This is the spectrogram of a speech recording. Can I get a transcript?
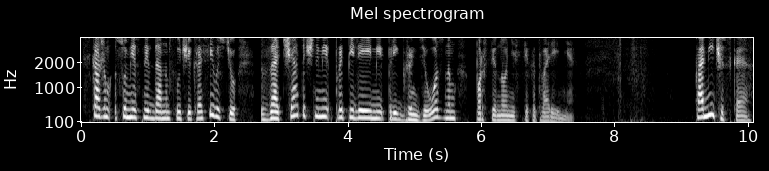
скажем, с уместной в данном случае красивостью, зачаточными пропилеями при грандиозном парфеноне стихотворения. Комическое,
